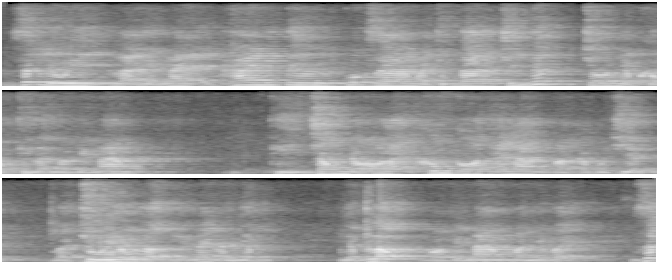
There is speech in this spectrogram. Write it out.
rất lưu ý là hiện nay 24 quốc gia mà chúng ta đã chính thức cho nhập khẩu thịt lợn vào Việt Nam thì trong đó lại không có Thái Lan và Campuchia và chủ yếu lợn hiện nay là nhập nhập lậu vào Việt Nam và như vậy rất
